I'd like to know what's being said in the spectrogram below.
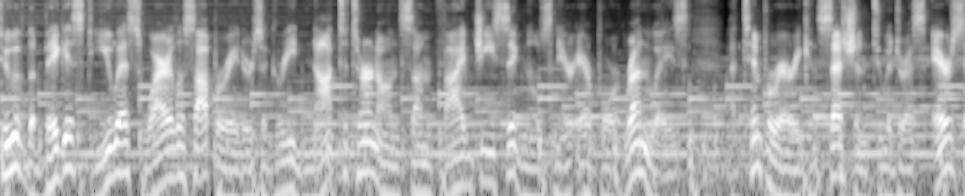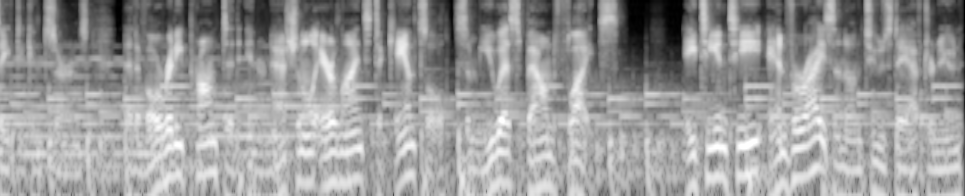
Two of the biggest U.S. wireless operators agreed not to turn on some 5G signals near airport runways, a temporary concession to address air safety concerns that have already prompted international airlines to cancel some U.S. bound flights. AT&T and Verizon on Tuesday afternoon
